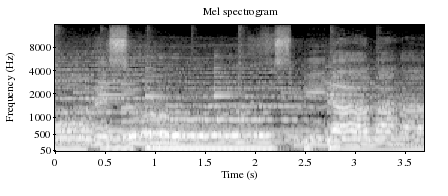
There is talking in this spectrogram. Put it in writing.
O Jesus, minamahal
